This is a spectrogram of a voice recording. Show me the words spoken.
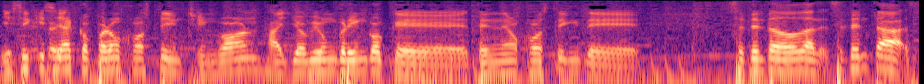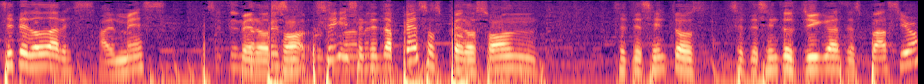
Y si quisiera comprar un hosting chingón, ahí yo vi un gringo que tenía un hosting de 70 dólares, 70, 7 dólares al mes. 70 pero pesos son, sí, aproximadamente. 70 pesos, pero son 700, 700 gigas de espacio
